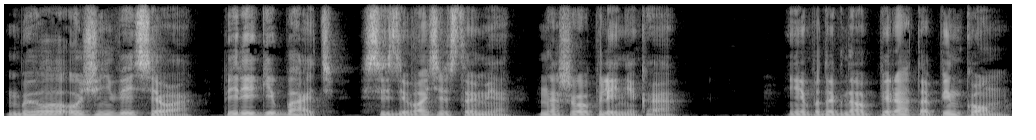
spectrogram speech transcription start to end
Было очень весело перегибать с издевательствами нашего пленника. Я подогнал пирата пинком.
